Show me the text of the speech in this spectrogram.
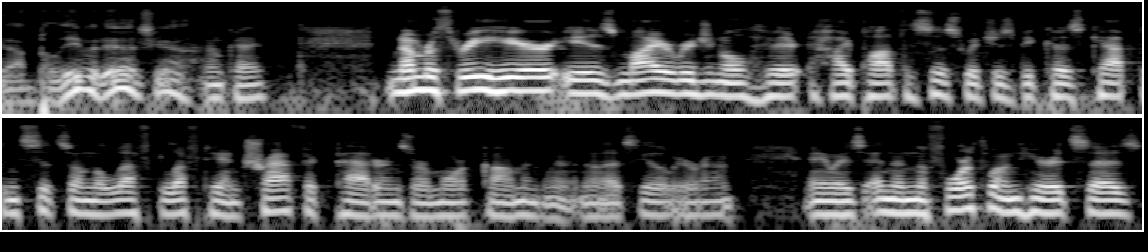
Yeah, I believe it is. Yeah. Okay. Number three here is my original hy- hypothesis, which is because captain sits on the left, left-hand traffic patterns are more common. Wait, No, that's the other way around. Anyways, and then the fourth one here it says,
